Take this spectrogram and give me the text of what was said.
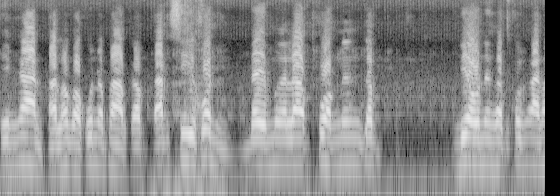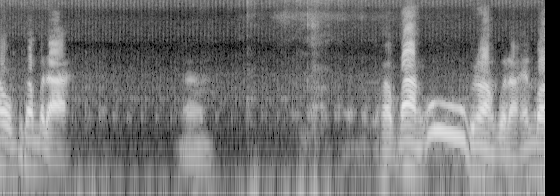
ทีมงานตัดเขาก็คุณภาพครับ ตัดสี่คนได้เมื่อละพวงหนึ่งกับเดียวหนึ่งครับ คนงานเขาธรรมดาอ่าครับบ้างอู้พี่น้องกว่านะเห็นบ่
